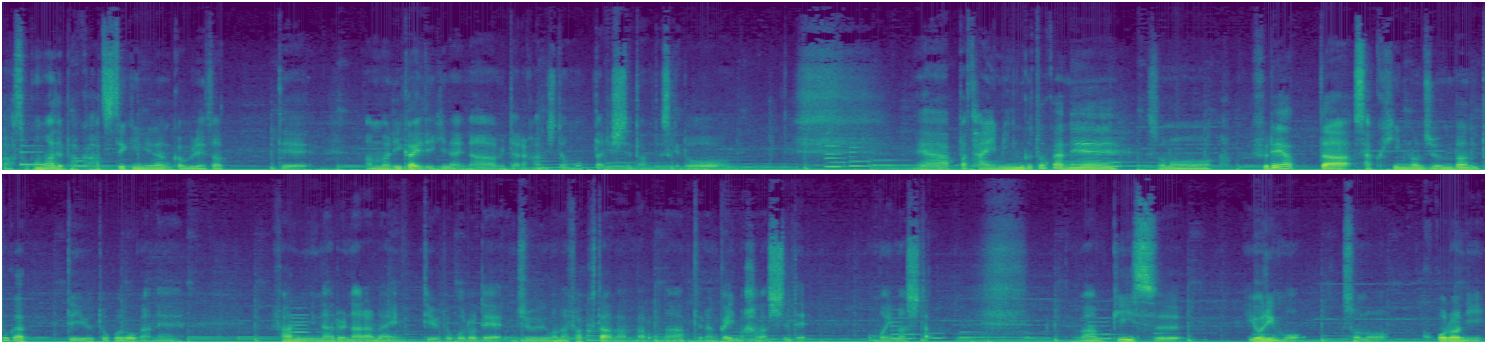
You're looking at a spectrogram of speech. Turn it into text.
あそこまで爆発的になんか売れたってあんまり理解できないなみたいな感じで思ったりしてたんですけどやっぱタイミングとかねその触れ合った作品の順番とかっていうところがねファンになるならないっていうところで重要なファクターなんだろうなってなんか今話してて思いました。ワンピースよりもその心に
